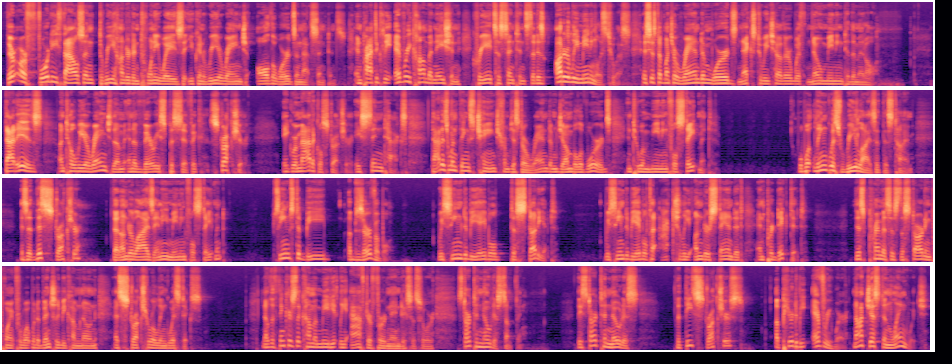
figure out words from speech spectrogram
there are 40,320 ways that you can rearrange all the words in that sentence. And practically every combination creates a sentence that is utterly meaningless to us. It's just a bunch of random words next to each other with no meaning to them at all. That is, until we arrange them in a very specific structure, a grammatical structure, a syntax. That is when things change from just a random jumble of words into a meaningful statement. Well, what linguists realize at this time is that this structure that underlies any meaningful statement seems to be observable. We seem to be able to study it. We seem to be able to actually understand it and predict it. This premise is the starting point for what would eventually become known as structural linguistics. Now, the thinkers that come immediately after Ferdinand de Saussure start to notice something. They start to notice that these structures appear to be everywhere, not just in language.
